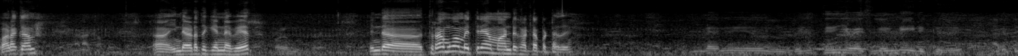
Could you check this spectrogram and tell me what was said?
வணக்கம். இந்த இடத்துக்கு என்ன பேர்? இந்த துறைமுகம் எத்தனையாம் ஆண்டு கட்டப்பட்டது? தெரிஞ்ச வயசுலேருந்தே இருக்குது. அதுக்கு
